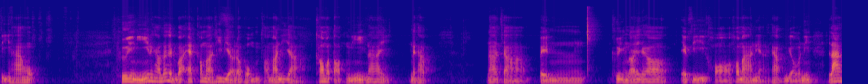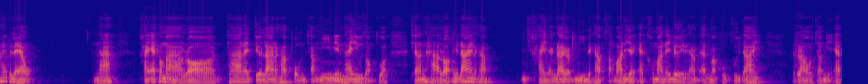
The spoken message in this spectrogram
4 5 6 คืออย่างนี้นะครับถ้าเกิดว่าแอดเข้ามาที่เดียวแล้วผมสามารถที่จะเข้ามาตอบตรงนี้ได้นะครับ น่าจะเป็น คืออย่างน้อยก็ FC ขอเข้ามาเนี่ยนะครับเดี๋ยววันนี้ล่างให้ไปแล้วนะใครแอดเข้ามารอถ้าได้เจอล่างนะครับ ผมจะมีเน้นให้อยู่ 2 ตัว ฉะนั้นหาล็อตให้ได้นะครับ ใครอยากได้แบบนี้นะครับ สามารถที่จะแอดเข้ามาได้เลยนะครับแอดมาพูดคุยได้ เราจะมีแอด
